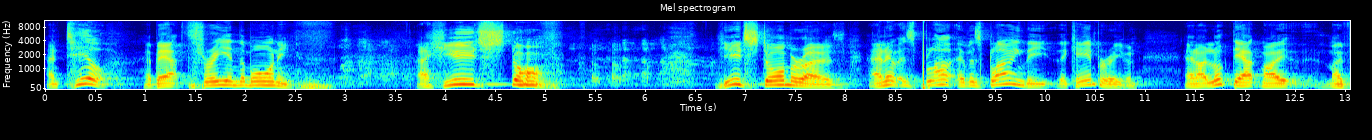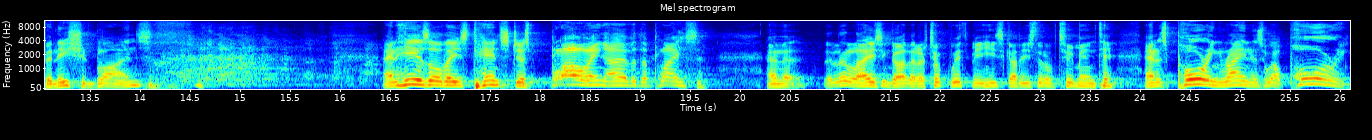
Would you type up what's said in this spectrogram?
until about three in the morning. a huge storm. huge storm arose, and it was, blow, it was blowing the, the camper even. And I looked out my, my Venetian blinds. And here's all these tents just blowing over the place. And the, the, little Asian guy that I took with me, he's got his little two man tent. And it's pouring rain as well, pouring.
